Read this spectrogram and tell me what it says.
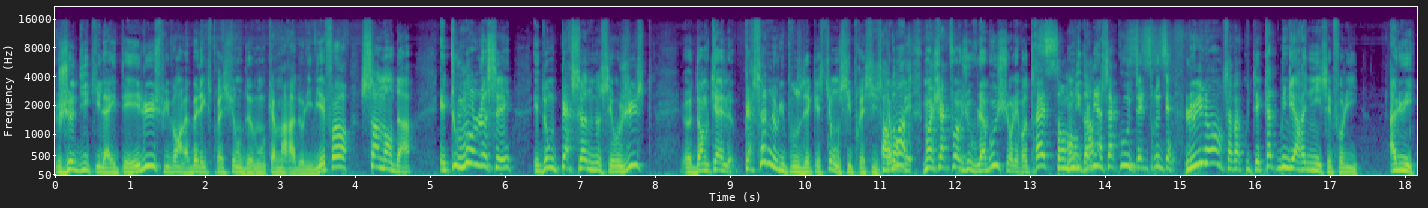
Je dis qu'il a été élu, suivant la belle expression de mon camarade Olivier Faure, sans mandat. Et tout le monde le sait. Et donc personne ne sait au juste. Euh, Dans lequel personne ne lui pose des questions aussi précises que moi. mais- Moi, chaque fois que j'ouvre la bouche sur les retraites, Sans on me dit combien ça coûte, tel truc. tel- Lui, non, ça va coûter 4 milliards et demi, ces folies. à lui,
